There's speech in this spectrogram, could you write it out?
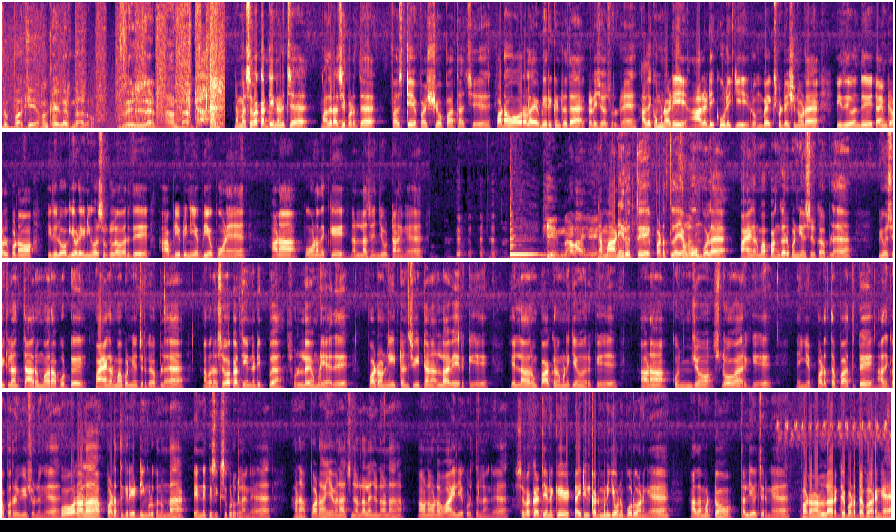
துப்பாக்கி அவன் கையில இருந்தாலும் வில்லன் நான் தான்டா. நம்ம சிவகார்த்திகேயன் நடித்த மதராசி படத்தை ஃபஸ்ட் டே ஃபஸ்ட் ஷோ பார்த்தாச்சு. படம் ஓவராலாக எப்படி இருக்குன்றத கடைசியாக சொல்கிறேன் அதுக்கு முன்னாடி ஆல்ரெடி கூலிக்கு ரொம்ப எக்ஸ்பெக்டேஷனோட இது வந்து டைம் ட்ராவல் படம் இது லோகியோட யூனிவர்ஸுக்குள்ளே வருது அப்படி இப்படின்னு எப்படியோ போனேன். ஆனால் போனதுக்கு நல்லா செஞ்சு விட்டானுங்க. என்னடா ஏ நம்ம அனிருத்து படத்தில் எப்பவும் போல் பயங்கரமாக பங்கர் பண்ணி வச்சுருக்காப்புல. மியூசிக்லாம் தாறுமாறாக போட்டு பயங்கரமாக பண்ணி வச்சுருக்காப்புல. அப்புறம் சிவகார்த்திகேயன் நடிப்பு சொல்லவே முடியாது. படம் நீட் அண்ட் ஸ்வீட்டாக நல்லாவே இருக்குது எல்லோரும் பார்க்குற மணிக்கும் இருக்குது ஆனால் கொஞ்சம் ஸ்லோவாக இருக்குது நீங்கள் படத்தை பார்த்துட்டு அதுக்கப்புறம் ரிவ்யூ சொல்லுங்கள் ஓவராலாக படத்துக்கு ரேட்டிங் கொடுக்கணும்னா டென்னுக்கு சிக்ஸ் கொடுக்கலாங்க. ஆனால் படம் எவனாச்சும் நல்லா இல்லைன்னு சொன்னானா அவனோட வாயிலேயே கொடுத்துடலாங்க. சிவகார்த்தியனுக்கு டைட்டில் கட் மணிக்கு ஒன்று போடுவானுங்க. அதை மட்டும் தள்ளி வச்சிருங்க. படம் நல்லா இருக்குது படத்தை பாருங்கள்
